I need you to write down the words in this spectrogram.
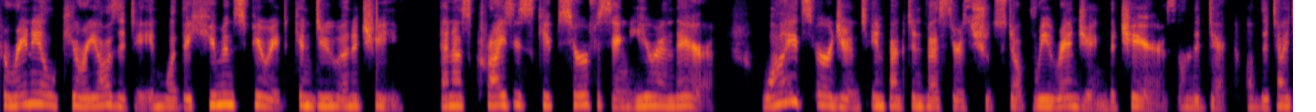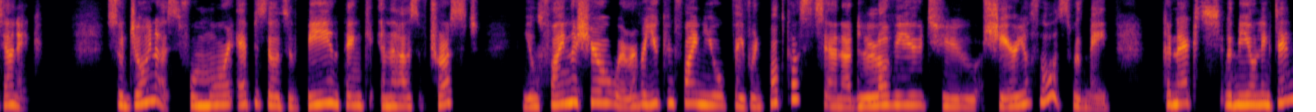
perennial curiosity in what the human spirit can do and achieve and as crises keep surfacing here and there, why it's urgent impact investors should stop rearranging the chairs on the deck of the Titanic. So join us for more episodes of Be and Think in the House of Trust. You'll find the show wherever you can find your favorite podcasts, and I'd love you to share your thoughts with me. Connect with me on LinkedIn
